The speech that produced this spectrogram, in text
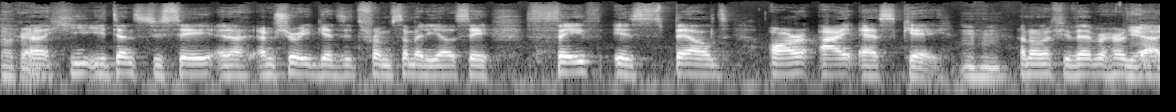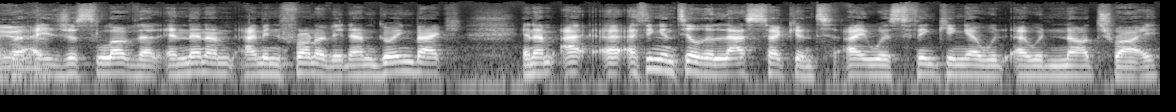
Okay. Uh, he he tends to say, and I, I'm sure he gets it from somebody else. Say, faith is spelled R I S K. I don't know if you've ever heard Mm-hmm. Yeah, that, yeah, but yeah. I just love that. And then I'm I'm in front of it. I'm going back, and I'm I, I- think until the last second I was thinking I would I would not try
